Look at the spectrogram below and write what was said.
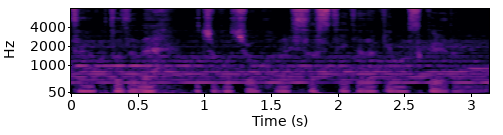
ということでね、ぼちぼちお話しさせていただきますけれども、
